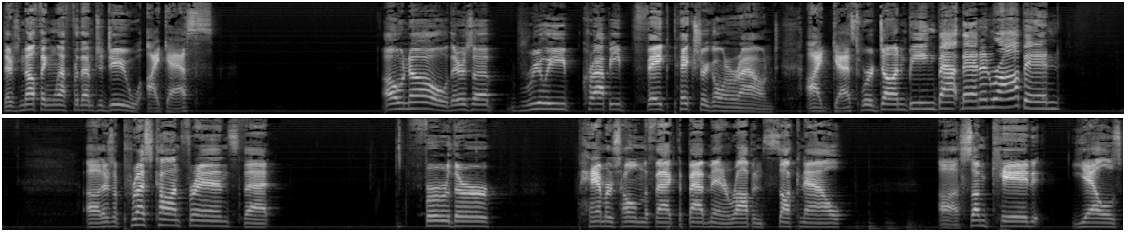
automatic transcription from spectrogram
There's nothing left for them to do, I guess. Oh no, there's a really crappy fake picture going around. I guess we're done being Batman and Robin. Uh, there's a press conference that further hammers home the fact that Batman and Robin suck now. Uh, some kid yells,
